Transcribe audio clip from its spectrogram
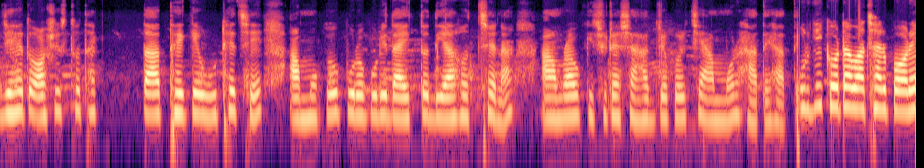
যেহেতু অসুস্থ থাক তার থেকে উঠেছে, আম্মুকেও পুরোপুরি দায়িত্ব দেওয়া হচ্ছে না। আমরাও কিছুটা সাহায্য করছি আম্মুর হাতে হাতে। মুরগি কোটা বাছার পরে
